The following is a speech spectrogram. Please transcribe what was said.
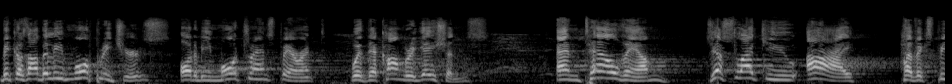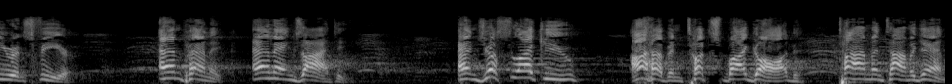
because I believe more preachers ought to be more transparent with their congregations and tell them, just like you, I have experienced fear and panic and anxiety. And just like you, I have been touched by God time and time again.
